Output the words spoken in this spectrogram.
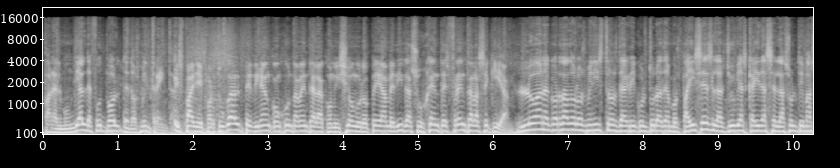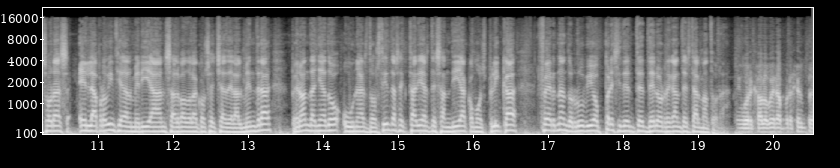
para el Mundial de Fútbol de 2030. España y Portugal pedirán conjuntamente a la Comisión Europea medidas urgentes frente a la sequía. Lo han acordado los ministros de Agricultura de ambos países. Las lluvias caídas en las últimas horas en la provincia de Almería han salvado la cosecha de la almendra, pero han dañado unas 200 hectáreas de sandía, como explica Fernando Rubio, presidente de los regantes de Almanzora. En Huercalovera, por ejemplo,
